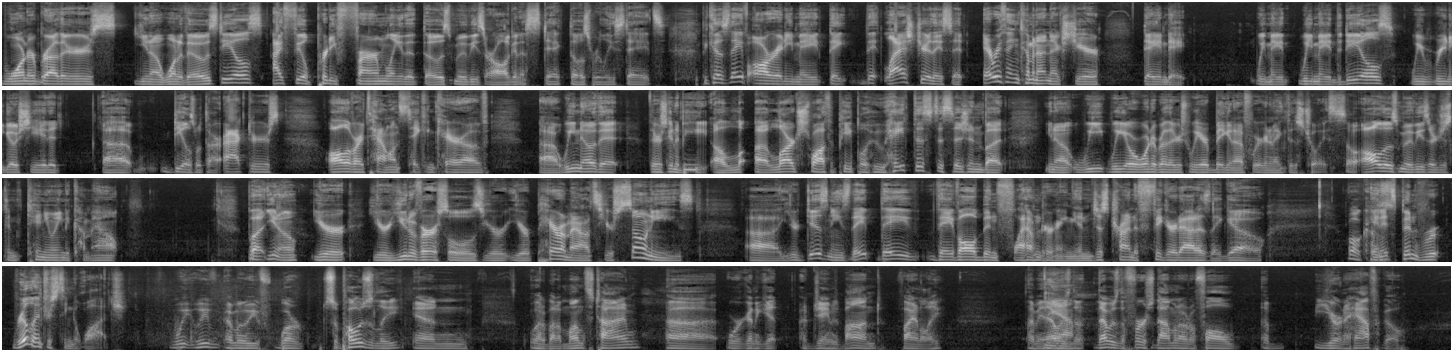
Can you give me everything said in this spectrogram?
Warner Brothers, you know, one of those deals, I feel pretty firmly that those movies are all going to stick those release dates because they've already made they, they last year they said everything coming out next year, day and date. We made we made the deals, we renegotiated uh, deals with our actors, all of our talents taken care of. Uh, we know that there's going to be a large swath of people who hate this decision, but you know, we we are Warner Brothers. We are big enough. We're going to make this choice. So all those movies are just continuing to come out. But you know, your your Universals, your your Paramounts, your Sonys, uh, your Disney's, they they they've all been floundering and just trying to figure it out as they go. Well, And it's been re- real interesting to watch. we we've I mean we were supposedly in what about a month's time uh, we're going to get a James Bond finally. I mean that Yeah. was the that was the first domino to fall a year and a half ago.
